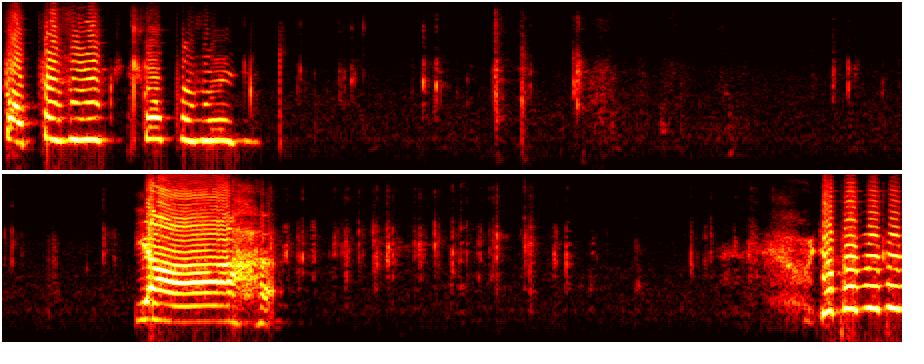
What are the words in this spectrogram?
Tapazık, tapazık. Ya. Yap yap yap yap yap.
